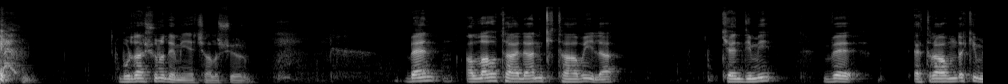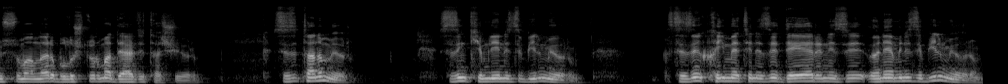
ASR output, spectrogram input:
Buradan şunu demeye çalışıyorum. Ben Allahu Teala'nın kitabıyla kendimi ve etrafımdaki Müslümanları buluşturma derdi taşıyorum. Sizi tanımıyorum. Sizin kimliğinizi bilmiyorum. Sizin kıymetinizi, değerinizi, öneminizi bilmiyorum.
